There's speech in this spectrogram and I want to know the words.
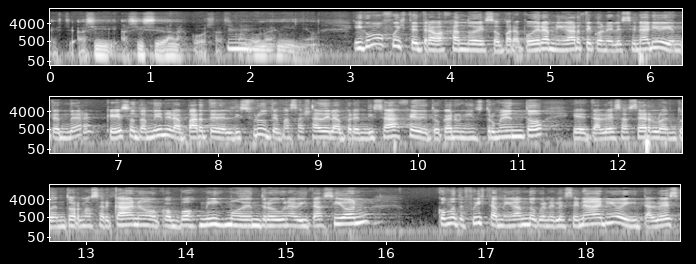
Este, así, así se dan las cosas cuando uno es niño. ¿Y cómo fuiste trabajando eso para poder amigarte con el escenario y entender que eso también era parte del disfrute, más allá del aprendizaje, de tocar un instrumento y de tal vez hacerlo en tu entorno cercano o con vos mismo dentro de una habitación? ¿Cómo te fuiste amigando con el escenario y tal vez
